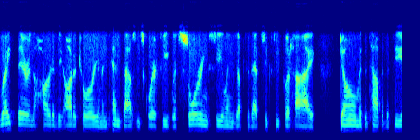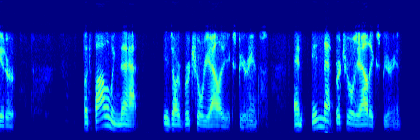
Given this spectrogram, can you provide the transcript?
right there in the heart of the auditorium in 10,000 square feet with soaring ceilings up to that 60 foot high dome at the top of the theater. But following that is our virtual reality experience. And in that virtual reality experience,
